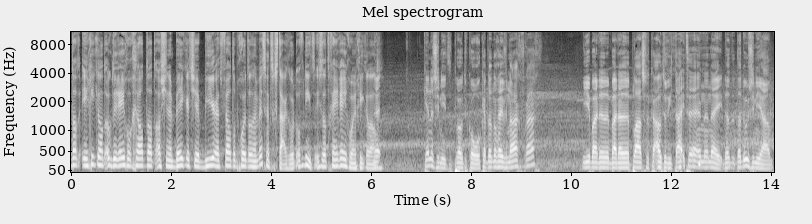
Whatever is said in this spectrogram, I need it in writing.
dat in Griekenland ook de regel geldt dat als je een bekertje bier het veld opgooit, dat een wedstrijd gestaakt wordt? Of niet? Is dat geen regel in Griekenland? Nee. Kennen ze niet, het protocol. Ik heb dat nog even nagevraagd. Hier bij de, bij de plaatselijke autoriteiten. En nee, dat, dat doen ze niet aan.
